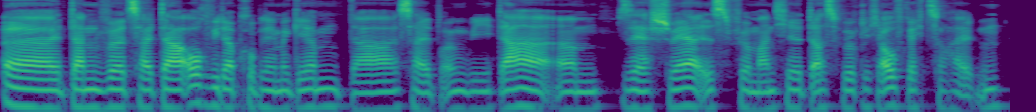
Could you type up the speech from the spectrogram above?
äh, dann wird es halt da auch wieder Probleme geben, da es halt irgendwie da ähm, sehr schwer ist für manche, das wirklich aufrechtzuerhalten.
